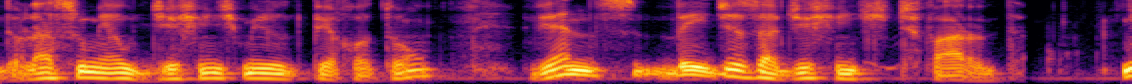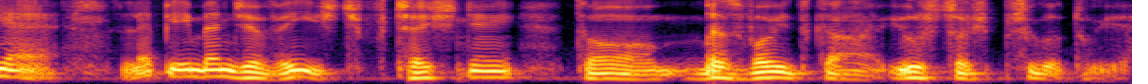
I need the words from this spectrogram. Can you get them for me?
Do lasu miał dziesięć minut piechotą, więc wyjdzie za dziesięć czwart. Nie, lepiej będzie wyjść wcześniej, to bez Wojtka już coś przygotuje.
